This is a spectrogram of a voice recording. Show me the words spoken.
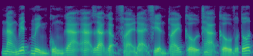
nàng biết mình cùng gà ạ dạ gặp phải đại phiền toái cầu thả cầu vô tốt.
